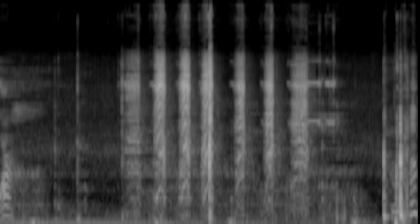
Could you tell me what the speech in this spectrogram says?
Yaw. Mhm.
